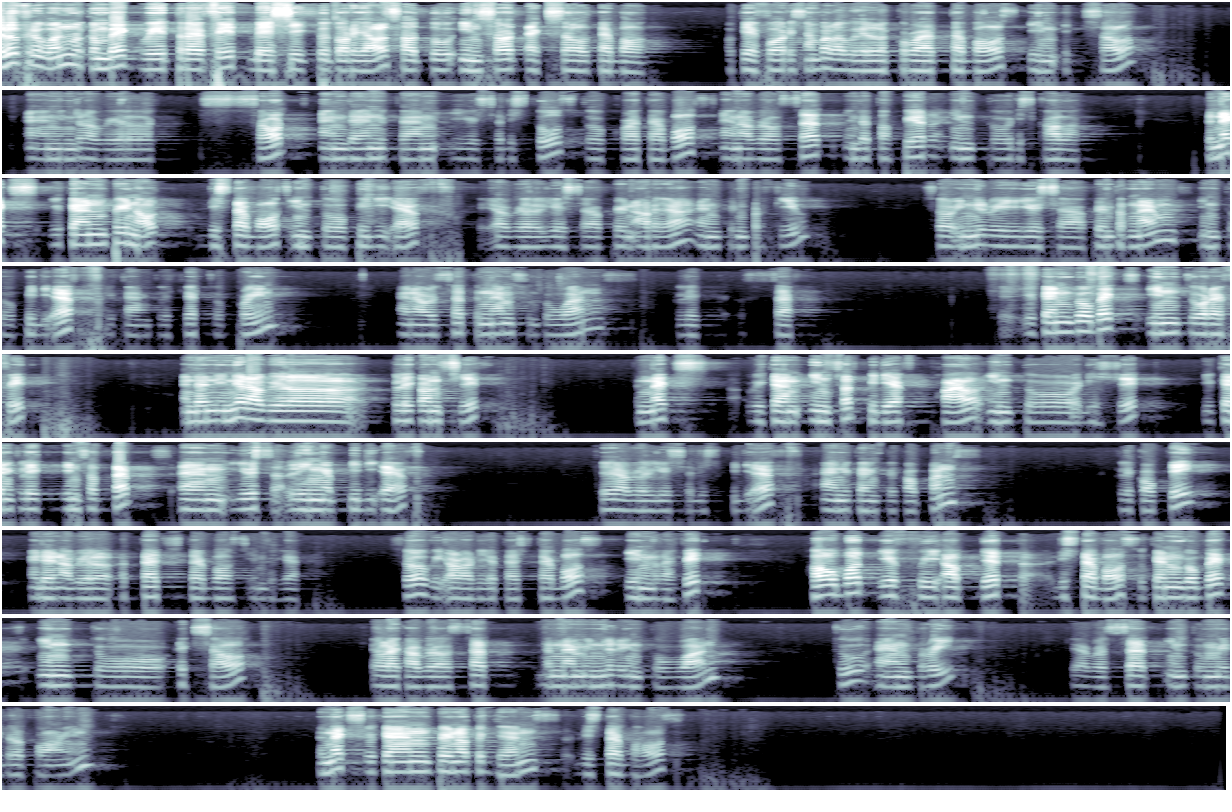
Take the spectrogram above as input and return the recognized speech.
Hello everyone, welcome back with Revit basic tutorials how to insert Excel table. Okay, for example, I will create tables in Excel and in there I will sort and then you can use these tools to create tables and I will set in the top here into this color. The next, you can print out these tables into PDF. I will use a print area and print preview. So in here we use a printer name into PDF. You can click here to print and I will set the names into one click save. Okay, you can go back into Revit and then in here I will uh, click on sheet. Next we can insert PDF file into this sheet. You can click insert tab and use link a PDF okay I will use this PDF and you can click open click OK. And then I will attach tables into here so we already attached tables in Revit. How about if we update these tables? You can go back into Excel. So like I will set the name in there into 1, 2, and 3. I will set into middle point. The next we can print out again these tables.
